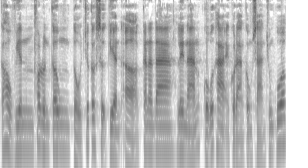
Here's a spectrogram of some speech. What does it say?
các học viên Pháp Luân Công tổ chức các sự kiện ở Canada lên án của bức hại của Đảng Cộng sản Trung Quốc.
